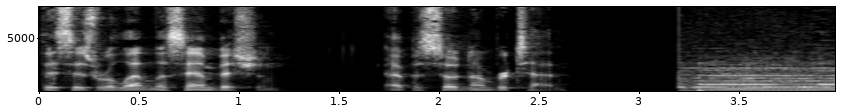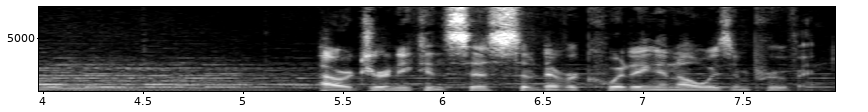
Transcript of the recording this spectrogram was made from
This is Relentless Ambition, episode number 10. Our journey consists of never quitting and always improving.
